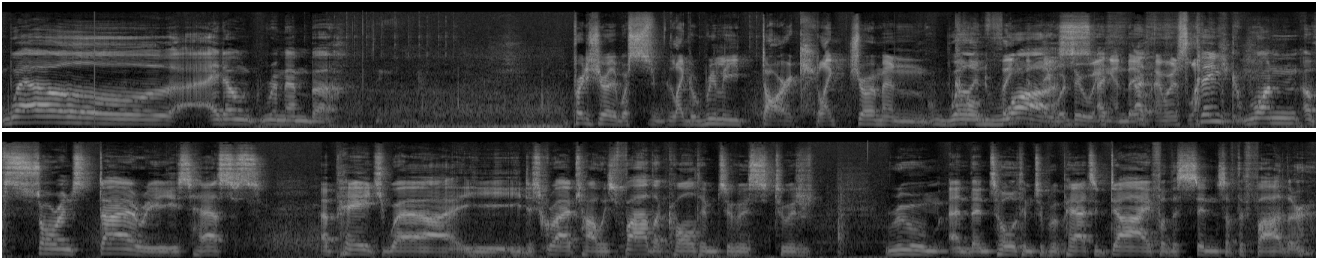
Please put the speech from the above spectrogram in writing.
well, I don't remember. Pretty sure it was like a really dark, like German Well, it thing was. they were doing, I, and they, I was like. I think one of Soren's diaries has a page where he he describes how his father called him to his to his room and then told him to prepare to die for the sins of the father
